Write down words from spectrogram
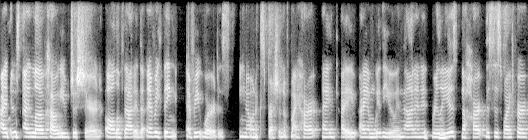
I just I love how you just shared all of that. Everything, every word is you know an expression of my heart. I I I am with you in that, and it really mm-hmm. is the heart. This is why for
